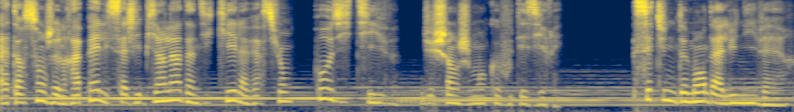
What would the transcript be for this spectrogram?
Attention, je le rappelle, il s'agit bien là d'indiquer la version positive du changement que vous désirez. C'est une demande à l'univers.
